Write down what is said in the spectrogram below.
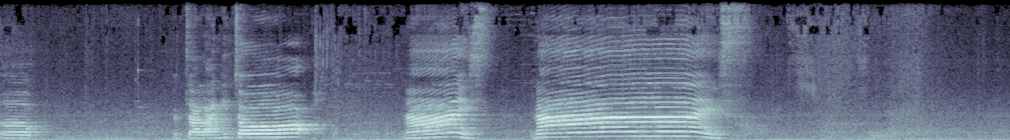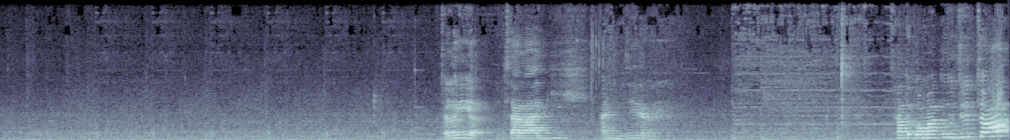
Cakep. Pecah lagi, Cok. Nice. Nice. Pecah lagi ya? Pecah lagi. Anjir. 1,7, Cok.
